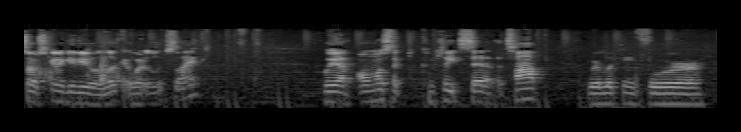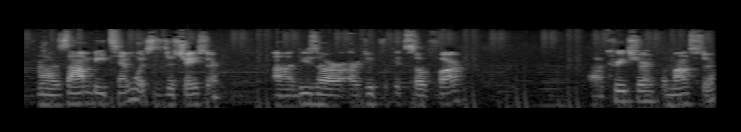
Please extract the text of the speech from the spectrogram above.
So I'm just gonna give you a look at what it looks like. We have almost a complete set at the top. We're looking for uh, Zombie Tim, which is the chaser. Uh, these are our duplicates so far. Uh, creature, the monster,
